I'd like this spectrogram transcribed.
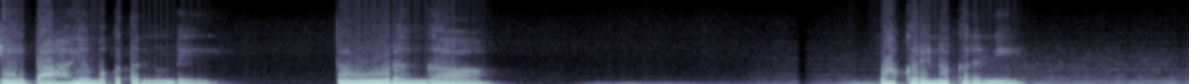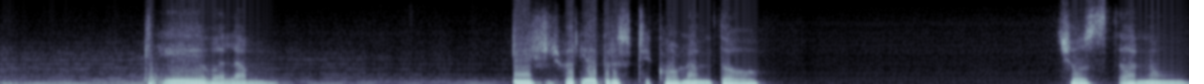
ఈ బాహ్యముఖత నుండి దూరంగా ఒకరినొకరిని కేవలం ఈశ్వర్య దృష్టికోణంతో చూస్తాను.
